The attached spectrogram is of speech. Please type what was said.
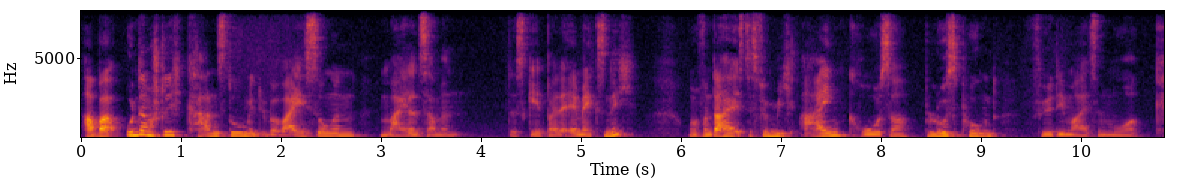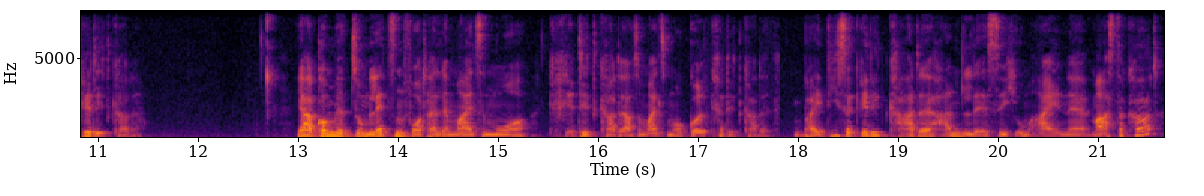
Aber unterm Strich kannst du mit Überweisungen Meilen sammeln. Das geht bei der MX nicht. Und von daher ist es für mich ein großer Pluspunkt für die Miles More Kreditkarte. Ja, kommen wir zum letzten Vorteil der Miles More Kreditkarte, also Miles More Gold Kreditkarte. Bei dieser Kreditkarte handelt es sich um eine Mastercard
